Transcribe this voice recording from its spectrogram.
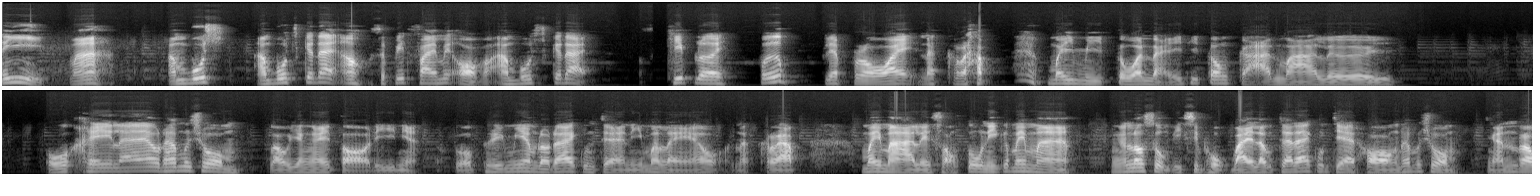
นี่มาอัมบูชอัมบูชก็ได้เอาสปิดไฟไม่ออกก็อัมบูชก็ได้คลิปเลยปุ๊บเรียบร้อยนะครับ ไม่มีตัวไหนที่ต้องการมาเลย โอเคแล้วท่านผู้ชมเรายังไงต่อดีเนี่ย ตัวพรีเมียมเราได้กุญแจนี้มาแล้วนะครับ ไม่มาเลย 2 ตู้นี้ก็ไม่มา งั้นเราสุ่มอีก 16 ใบเราจะได้กุญแจทองท่านผู้ชม งั้นเรา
